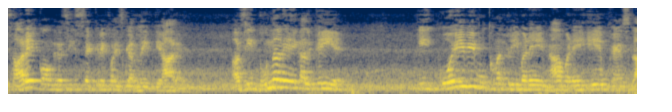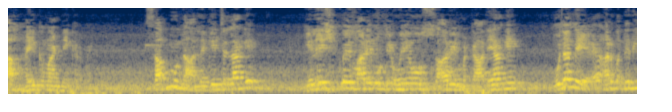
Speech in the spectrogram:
ਸਾਰੇ ਕਾਂਗਰਸੀ ਸੈਕਰੀਫਾਈਸ ਕਰਨ ਲਈ ਤਿਆਰ ਹੈ। ਅਸੀਂ ਦੋਨਾਂ ਨੇ ਇਹ ਗੱਲ ਕਹੀ ਹੈ ਕਿ ਕੋਈ ਵੀ ਮੁੱਖ ਮੰਤਰੀ ਬਣੇ, ਨਾ ਬਣੇ, ਇਹ ਫੈਸਲਾ ਹਾਈ ਕਮਾਂਡ ਨੇ ਕਰਨਾ ਸਭ ਨੂੰ ਨਾਲ ਲੈ ਕੇ ਚੱਲਾਂਗੇ। ਗਿਲੇ ਸ਼ਿਕਵੇ ਮਾੜੇ ਮੋਟੇ ਹੋਏ, ਉਹ ਸਾਰੇ ਮਿਟਾ ਦੇਾਂਗੇ ਹੋ ਜਾਂਦੇ ਹੈ ਹਰ ਬੰਦੇ ਦੀ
